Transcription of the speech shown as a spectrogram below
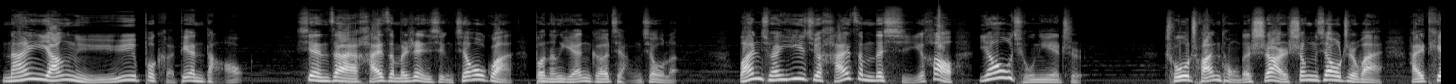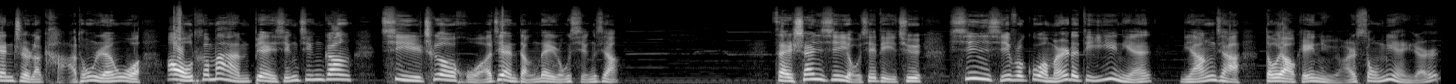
男羊女鱼不可颠倒。现在孩子们任性娇惯，不能严格讲究了，完全依据孩子们的喜好要求捏制。除传统的十二生肖之外，还添置了卡通人物奥特曼、变形金刚、汽车、火箭等内容形象。在山西有些地区，新媳妇过门的第一年，娘家都要给女儿送面人儿。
